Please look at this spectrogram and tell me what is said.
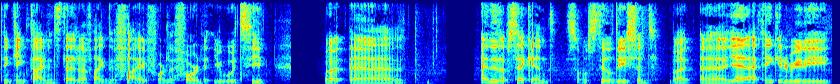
thinking time instead of like the five or the four that you would see, but. uh ended up second, so still decent. But uh, yeah, I think it really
